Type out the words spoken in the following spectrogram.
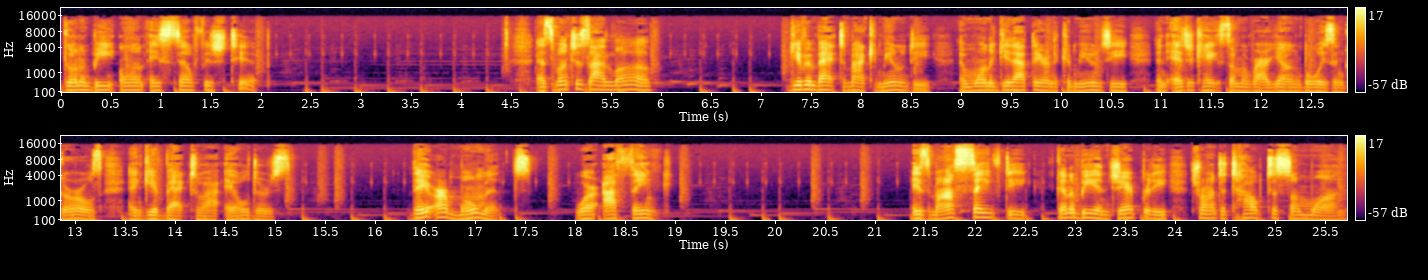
going to be on a selfish tip. As much as I love giving back to my community and want to get out there in the community and educate some of our young boys and girls and give back to our elders, there are moments where I think is my safety going to be in jeopardy trying to talk to someone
